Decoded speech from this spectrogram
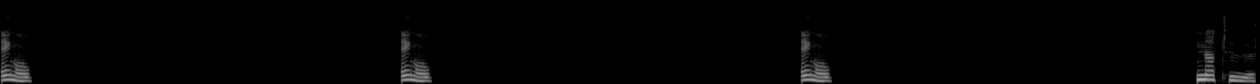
Engel. Engel. Engel natuur.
